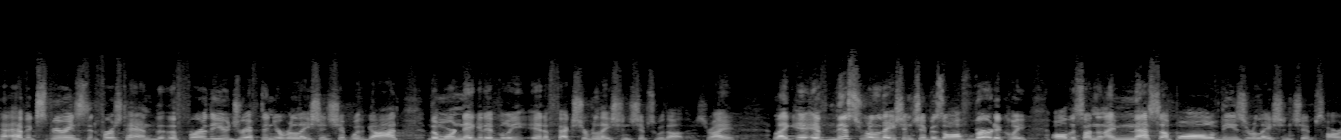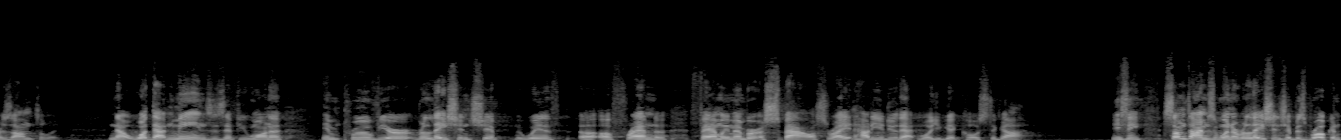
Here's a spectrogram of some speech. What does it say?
have experienced it firsthand. The further you drift in your relationship with God, the more negatively it affects your relationships with others, right? Like if this relationship is off vertically, all of a sudden I mess up all of these relationships horizontally. Now, what that means is if you want to improve your relationship with a, a friend, a family member, a spouse, right? How do you do that? Well, you get close to God. You see, sometimes when a relationship is broken,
